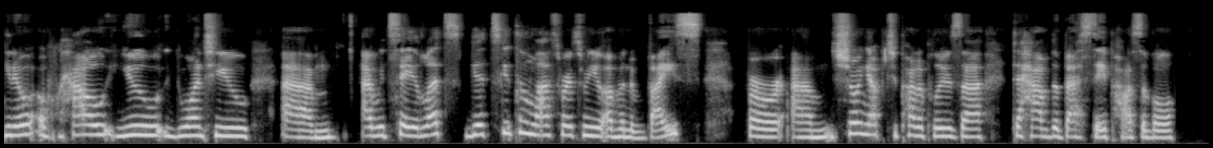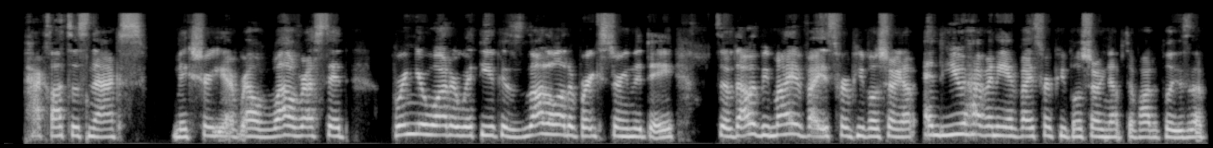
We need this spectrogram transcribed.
you know, how you, want to um, I would say let's get, let's get some last words from you of an advice for um, showing up to Podapalooza to have the best day possible. Pack lots of snacks. Make sure you're well, well rested. Bring your water with you because there's not a lot of breaks during the day. So that would be my advice for people showing up. And do you have any advice for people showing up to Podapalooza?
